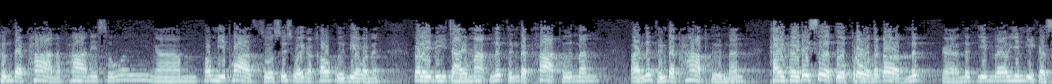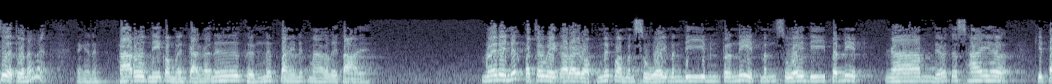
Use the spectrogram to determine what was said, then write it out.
ถึงแต่ผ้านะผ้านี่สวยงาม เพราะมีผ้าสวยๆกับเข้าผืนเดียวกันนะก็เลยดีใจมากนึกถึงแต่ผ้าผืนนั้นนึกถึงแต่ผ้าผืนนั้น ใครเคยได้เสื้อตัวโปรด แล้วก็นึกนึกยิ้มแล้วยิ้มอีกกับเสื้อตัวนั้นแหละอย่างเงี้ยนะพระรูปนี้ก็เหมือนกันก็นึกถึงนึกไปนึกมาก็เลยตาย ไม่ได้นึกปัจเจกอะไรหรอก นึกว่ามันสวยมันดีมันประณีต มันสวยดีประณีตงาม เดี๋ยวจะใช้เหอะคิดไป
